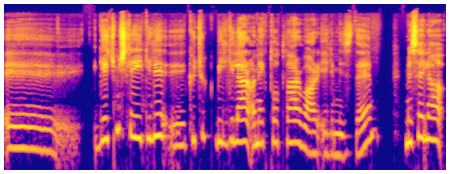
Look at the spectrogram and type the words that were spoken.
E, geçmişle ilgili e, küçük bilgiler, anekdotlar var elimizde. Mesela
